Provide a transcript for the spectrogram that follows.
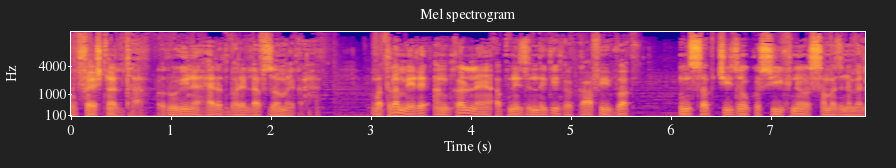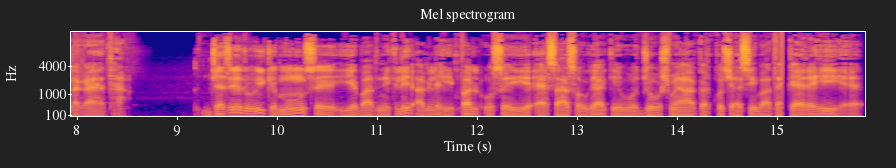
प्रोफेशनल था। रूही ने हैरत भरे लफ्जों में कहा मतलब मेरे अंकल ने अपनी ज़िंदगी का काफ़ी वक्त इन सब चीज़ों को सीखने और समझने में लगाया था। जैसे रूही के मुँह से ये बात निकली, अगले ही पल उसे ये एहसास हो गया कि वो जोश में आकर कुछ ऐसी बातें कह रही है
